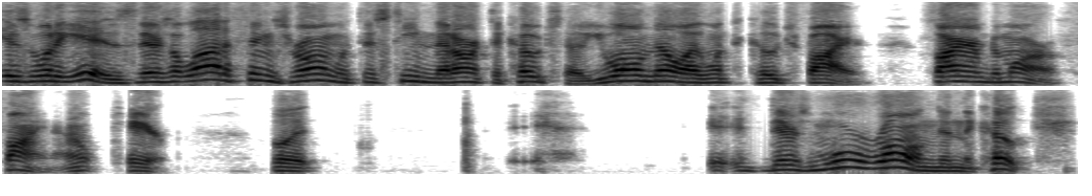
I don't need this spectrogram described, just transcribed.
is what he is. There's a lot of things wrong with this team that aren't the coach, though. You all know I want the coach fired. Fire him tomorrow. Fine, I don't care. But it, there's more wrong than the coach.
